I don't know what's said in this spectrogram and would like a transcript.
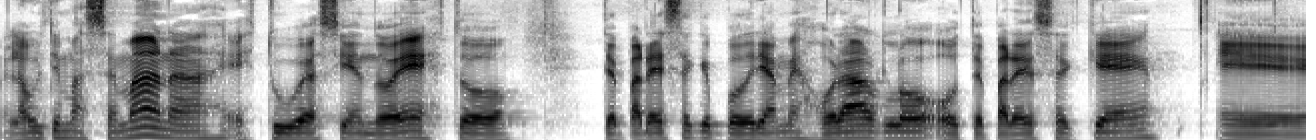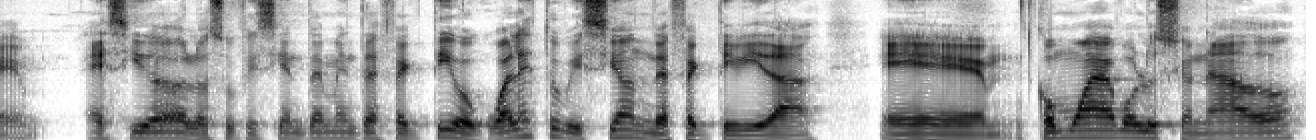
en las últimas semanas estuve haciendo esto, ¿te parece que podría mejorarlo o te parece que eh, he sido lo suficientemente efectivo? ¿Cuál es tu visión de efectividad? Eh, ¿Cómo ha evolucionado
